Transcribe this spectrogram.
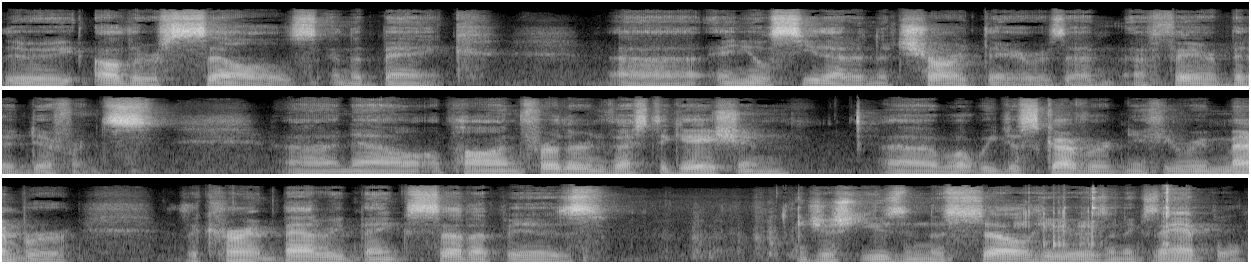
the other cells in the bank uh, and you'll see that in the chart there is a, a fair bit of difference. Uh, now, upon further investigation, uh, what we discovered, and if you remember, the current battery bank setup is, just using this cell here as an example,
